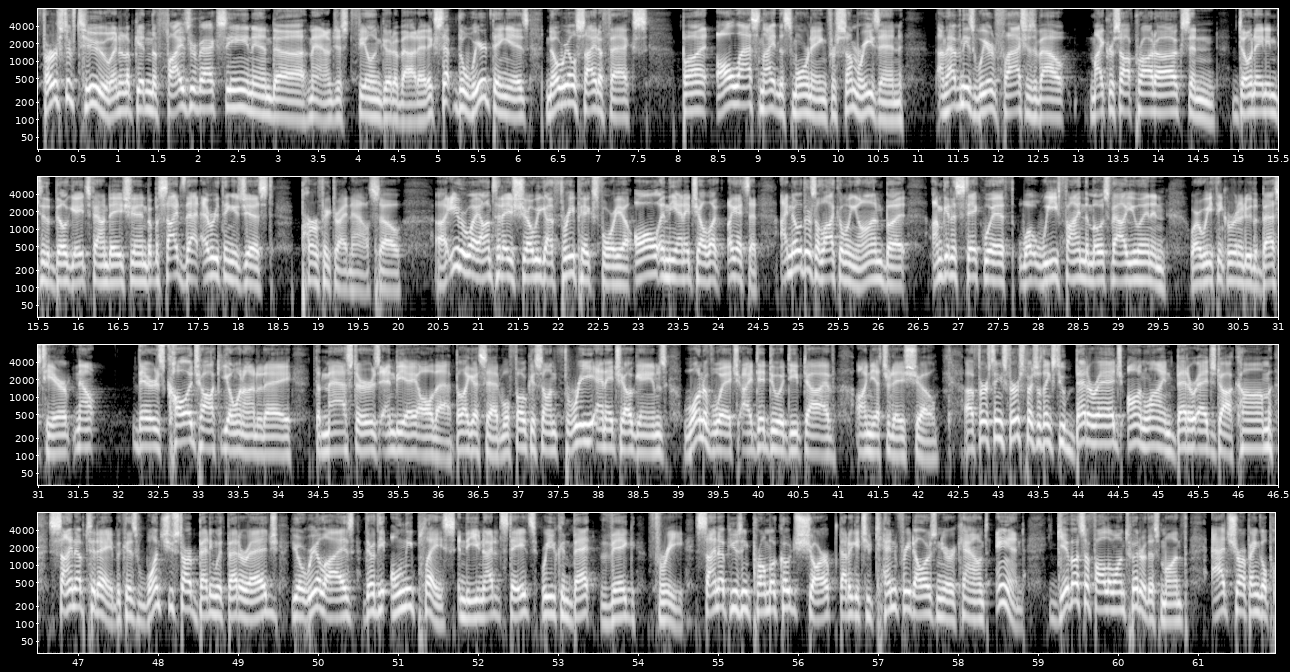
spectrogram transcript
First of two, ended up getting the Pfizer vaccine, and uh, man, I'm just feeling good about it. Except the weird thing is, no real side effects. But all last night and this morning, for some reason, I'm having these weird flashes about Microsoft products and donating to the Bill Gates Foundation. But besides that, everything is just perfect right now. So uh, either way, on today's show, we got three picks for you, all in the NHL. Like, like I said, I know there's a lot going on, but I'm going to stick with what we find the most value in and where we think we're going to do the best here. Now, there's college hockey going on today, the Masters, NBA, all that. But like I said, we'll focus on three NHL games, one of which I did do a deep dive on yesterday's show. Uh, first things first, special thanks to Better Edge online, betteredge.com. Sign up today because once you start betting with Better Edge, you'll realize they're the only place in the United States where you can bet VIG free. Sign up using promo code SHARP. That'll get you 10 free dollars in your account. And give us a follow on Twitter this month at Sharp Angle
